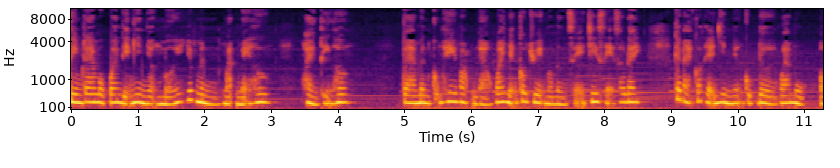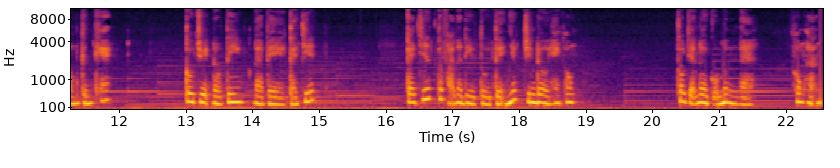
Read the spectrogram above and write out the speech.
Tìm ra một quan điểm nhìn nhận mới giúp mình mạnh mẽ hơn, hoàn thiện hơn. Và mình cũng hy vọng là qua những câu chuyện mà mình sẽ chia sẻ sau đây, các bạn có thể nhìn nhận cuộc đời qua một ống kính khác. Câu chuyện đầu tiên là về cái chết cái chết có phải là điều tồi tệ nhất trên đời hay không? Câu trả lời của mình là không hẳn.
